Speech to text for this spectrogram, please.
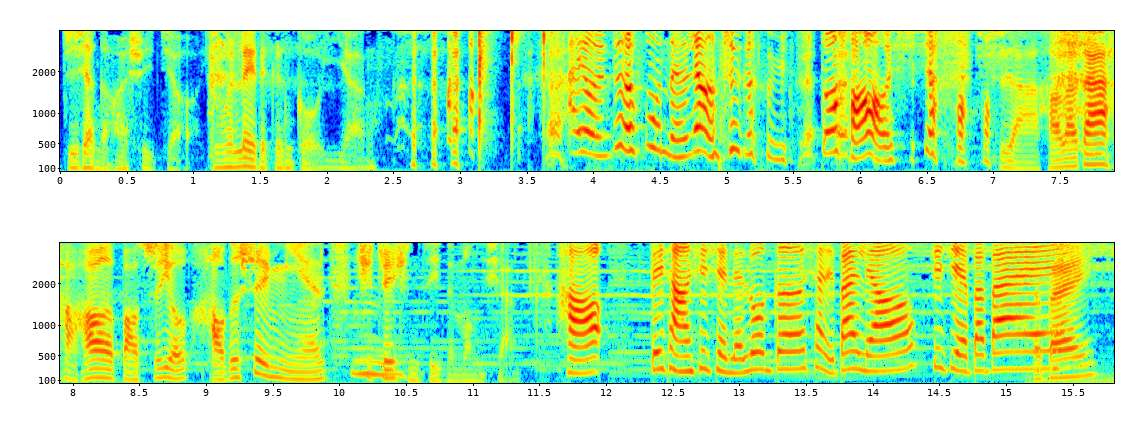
只想赶快睡觉，因为累得跟狗一样。哎呦，你这个负能量，这个都好好笑。是啊，好了，大家好好保持有好的睡眠，去追寻自己的梦想。好，非常谢谢雷洛哥，下礼拜聊，谢谢，拜拜，拜拜。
